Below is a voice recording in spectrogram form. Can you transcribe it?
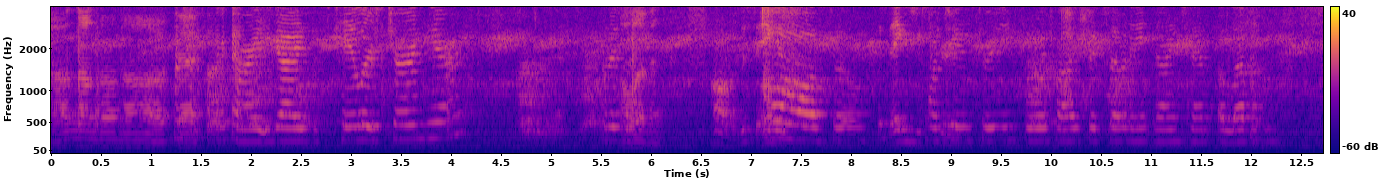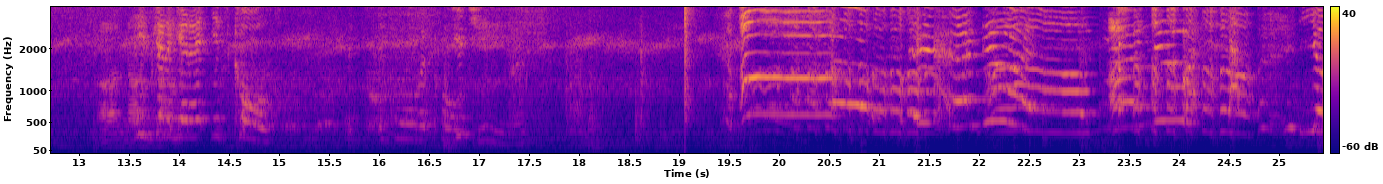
Oh, no, no, no, okay. All right, you guys. It's Taylor's turn here. What is it? 11. Oh, this egg Oh, so is this egg is just one, screwed. two, three, four, five, six, seven, eight, nine, ten, eleven. Oh, no. He's no. gonna get it. It's cold. It- It's a little bit cold. You're cheating, man. Oh! Yeah, I knew it. Oh, Yo,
